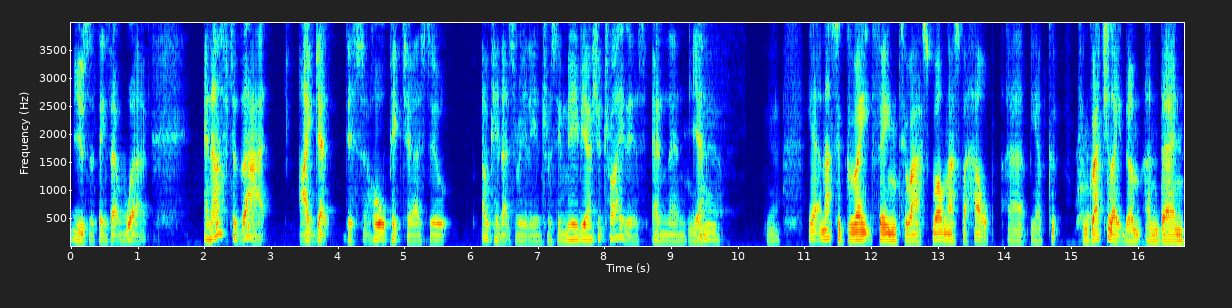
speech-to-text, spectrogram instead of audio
use the things that work. And after that, I get this whole picture as to, okay, that's really interesting. Maybe I should try this. And then, yeah. Yeah. Yeah. yeah. And that's a great thing to ask. Rather than ask for help, uh, you know, c- congratulate them and then,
